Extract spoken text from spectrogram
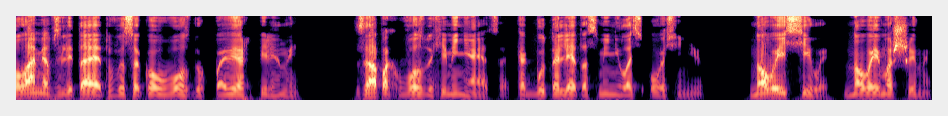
Пламя взлетает высоко в воздух поверх пелены. Запах в воздухе меняется, как будто лето сменилось осенью. Новые силы, новые машины,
